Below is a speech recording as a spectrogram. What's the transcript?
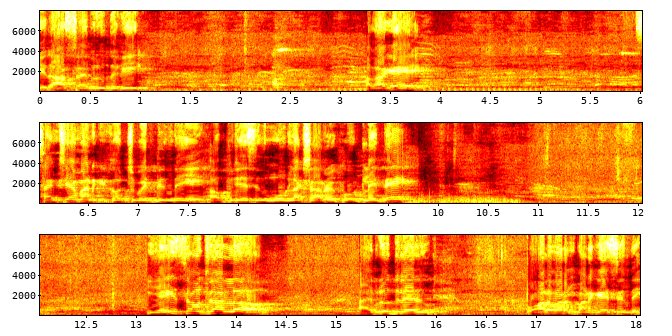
ఈ రాష్ట్ర అభివృద్ధికి. అలాగే సంక్షేమానికి ఖర్చు పెట్టింది అప్పు చేసింది మూడు లక్షల అరవై కోట్లు అయితే ఈ ఐదు సంవత్సరాల్లో అభివృద్ధి లేదు. పోలవరం పడకేసింది.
